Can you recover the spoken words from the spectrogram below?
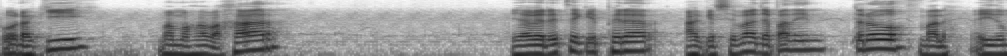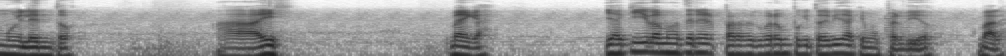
por aquí, vamos a bajar. Y a ver, este hay que esperar a que se vaya para adentro. Vale, he ido muy lento. Ahí. Venga, y aquí vamos a tener para recuperar un poquito de vida que hemos perdido. Vale,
